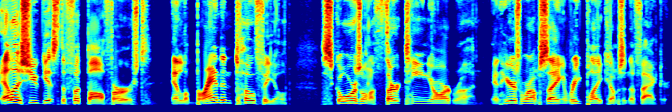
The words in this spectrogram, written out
LSU gets the football first, and LaBrandon Toefield scores on a 13 yard run. And here's where I'm saying replay comes into factor.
